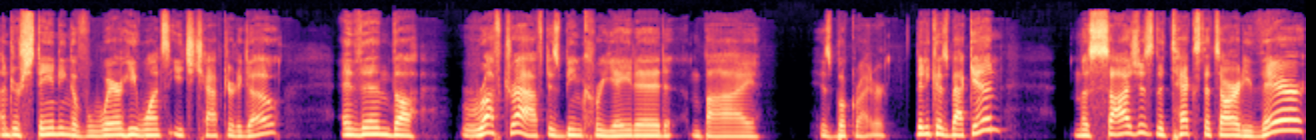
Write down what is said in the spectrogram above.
understanding of where he wants each chapter to go, and then the rough draft is being created by his book writer. Then he comes back in, massages the text that's already there,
